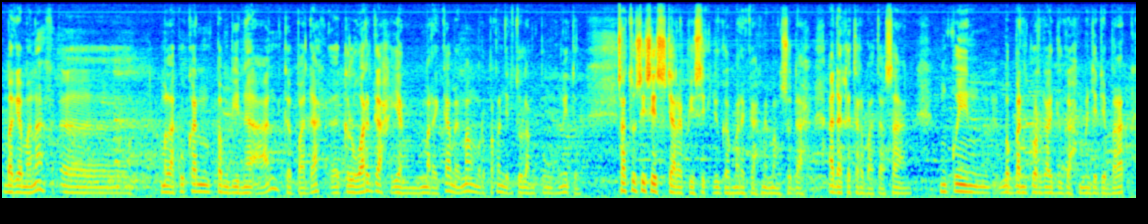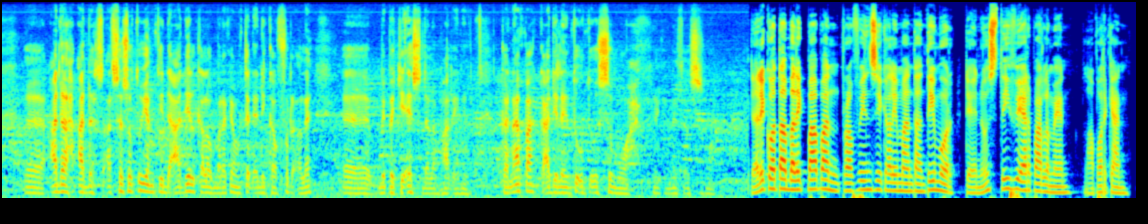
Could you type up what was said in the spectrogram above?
bagaimana eh, melakukan pembinaan kepada eh, keluarga yang mereka memang merupakan jadi tulang punggung itu. Satu sisi secara fisik juga mereka memang sudah ada keterbatasan. Mungkin beban keluarga juga menjadi berat. Eh, ada ada sesuatu yang tidak adil kalau mereka tidak di cover oleh eh, BPJS dalam hal ini. Kenapa? Keadilan itu untuk semua. Dari Kota Balikpapan, Provinsi Kalimantan Timur, Denus TVR Parlemen, laporkan.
